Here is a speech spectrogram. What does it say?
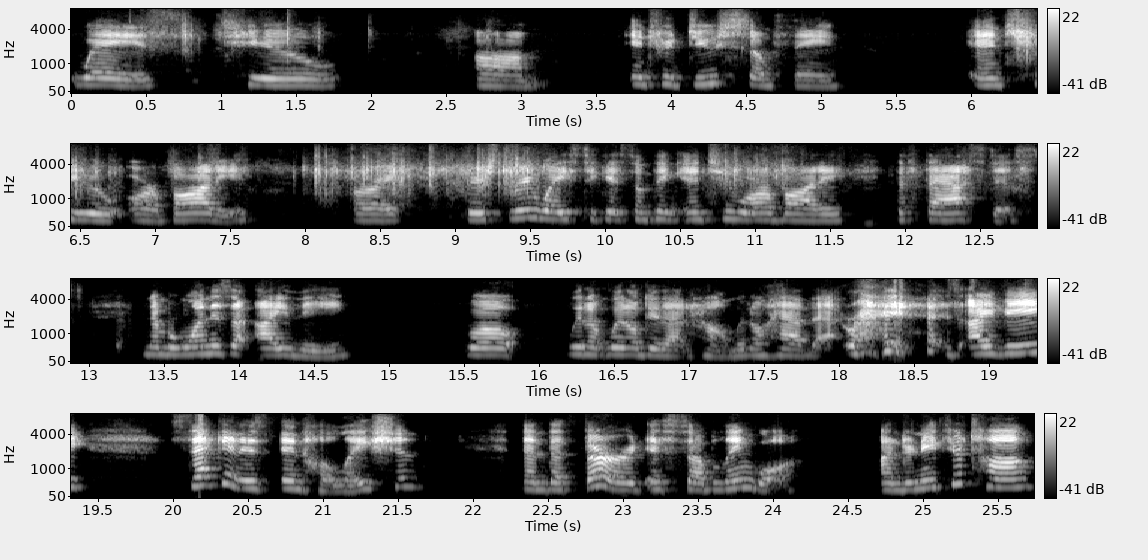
ways to um, introduce something into our body. All right. There's three ways to get something into our body the fastest. Number one is an IV. Well, we don't we don't do that at home. We don't have that, right? it's IV. Second is inhalation. And the third is sublingual. Underneath your tongue,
